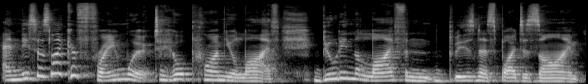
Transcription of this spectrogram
And this is like a framework to help prime your life, building the life and business by design.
